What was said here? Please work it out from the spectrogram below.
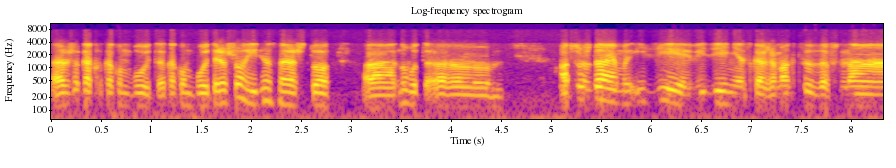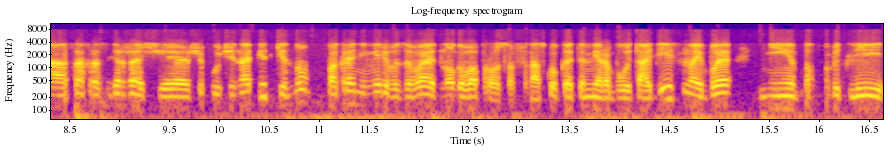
как, как, он, будет, как он будет решен. Единственное, что э, ну вот, э, обсуждаемая идея введения, скажем, акцизов на сахаросодержащие шипучие напитки, ну, по крайней мере, вызывает много вопросов. Насколько эта мера будет А действенной, Б, не погубит ли э,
